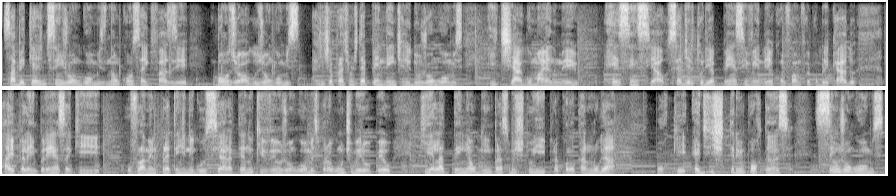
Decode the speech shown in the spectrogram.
Saber que a gente sem João Gomes não consegue fazer bons jogos. João Gomes, a gente é praticamente dependente ali do João Gomes e Thiago Maia no meio. É essencial. Se a diretoria pensa em vender, conforme foi publicado aí pela imprensa, que o Flamengo pretende negociar até no que vem o João Gomes para algum time europeu, que ela tem alguém para substituir, para colocar no lugar. Porque é de extrema importância. Sem o João Gomes,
